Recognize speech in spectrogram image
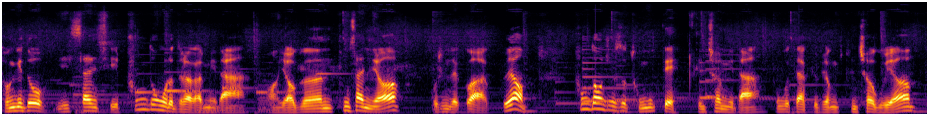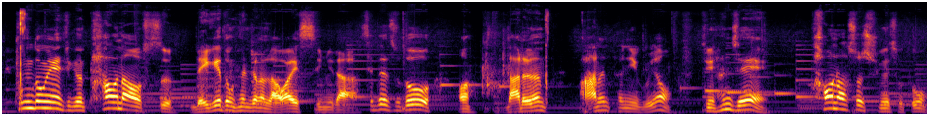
경기도 일산시 풍동으로 들어갑니다. 어, 역은 풍산역 보시면 될 것 같고요. 풍동 중에서 동국대 근처입니다. 동국대학교 병 근처고요. 풍동에 지금 타운하우스 4개 동 현장을 나와 있습니다. 세대수도 어, 나름 많은 편이고요. 지금 현재 타운하우스 중에서도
